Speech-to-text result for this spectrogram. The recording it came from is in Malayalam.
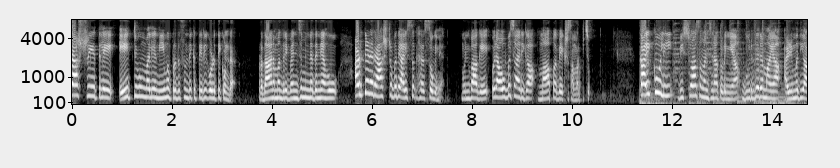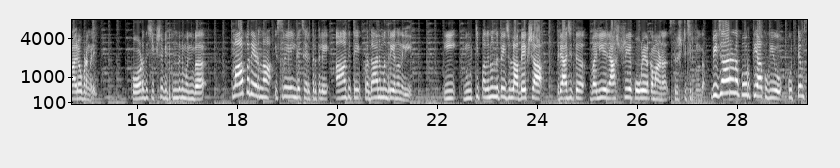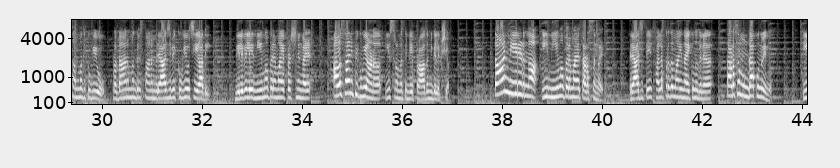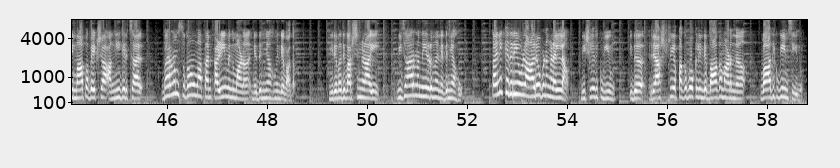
രാഷ്ട്രീയത്തിലെ ഏറ്റവും വലിയ നിയമപ്രതിസന്ധിക്ക് തിരികൊളുത്തിക്കൊണ്ട് പ്രധാനമന്ത്രി ബെഞ്ചമിൻ നെതന്യാഹു അടുത്തിടെ രാഷ്ട്രപതി ഐസക് ഹെർസോഗിന് മുൻപാകെ ഒരു ഔപചാരിക മാപ്പ് അപേക്ഷ സമർപ്പിച്ചു. കൈക്കൂലി വിശ്വാസവഞ്ചന തുടങ്ങിയ ഗുരുതരമായ അഴിമതി ആരോപണങ്ങളിൽ കോടതി ശിക്ഷ വിധിക്കുന്നതിന് മുൻപ് മാപ്പ് തേടുന്ന ഇസ്രയേലിന്റെ ചരിത്രത്തിലെ ആദ്യത്തെ പ്രധാനമന്ത്രി എന്ന നിലയിൽ ഈ നൂറ്റി പേജുള്ള അപേക്ഷ രാജ്യത്ത് വലിയ രാഷ്ട്രീയ കോളിളക്കമാണ് സൃഷ്ടിച്ചിരിക്കുന്നത്. വിചാരണ പൂർത്തിയാക്കുകയോ കുറ്റം സമ്മതിക്കുകയോ പ്രധാനമന്ത്രി സ്ഥാനം രാജിവെക്കുകയോ ചെയ്യാതെ നിലവിലെ നിയമപരമായ പ്രശ്നങ്ങൾ അവസാനിപ്പിക്കുകയാണ് ഈ ശ്രമത്തിന്റെ പ്രാഥമിക ലക്ഷ്യം. താൻ നേരിടുന്ന ഈ നിയമപരമായ തടസ്സങ്ങൾ രാജ്യത്തെ ഫലപ്രദമായി നയിക്കുന്നതിന് തടസ്സമുണ്ടാക്കുന്നുവെന്നും ഈ മാപ്പപേക്ഷ അംഗീകരിച്ചാൽ ഭരണം സുഗമമാക്കാൻ കഴിയുമെന്നുമാണ് നെതന്യാഹുവിന്റെ വാദം. നിരവധി വർഷങ്ങളായി വിചാരണ നേരിടുന്ന നെതന്യാഹു തനിക്കെതിരെയുള്ള ആരോപണങ്ങളെല്ലാം നിഷേധിക്കുകയും ഇത് രാഷ്ട്രീയ പകപോക്കലിന്റെ ഭാഗമാണെന്ന് വാദിക്കുകയും ചെയ്യുന്നു.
